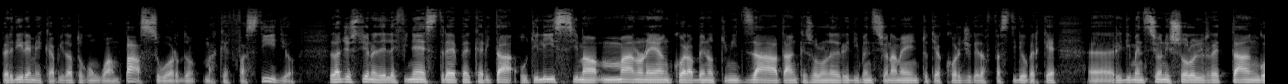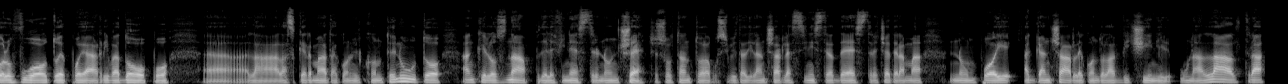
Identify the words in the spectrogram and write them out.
Per dire mi è capitato con One Password, ma che fastidio. La gestione delle finestre, per carità, utilissima, ma non è ancora ben ottimizzata, anche solo nel ridimensionamento ti accorgi che dà fastidio perché eh, ridimensioni solo il rettangolo vuoto e poi arriva dopo eh, la, la schermata con il contenuto, anche lo snap delle finestre non c'è, c'è soltanto la possibilità di lanciarle a sinistra e a destra, eccetera, ma non puoi agganciarle quando la avvicini una all'altra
